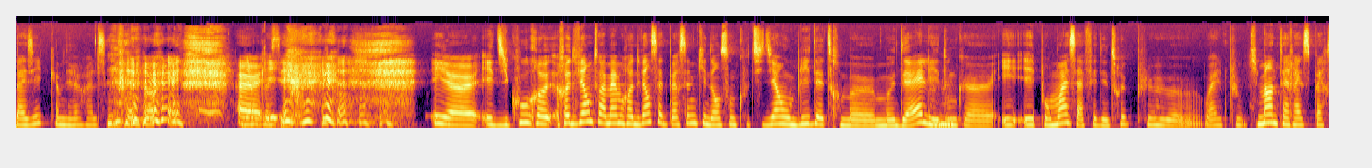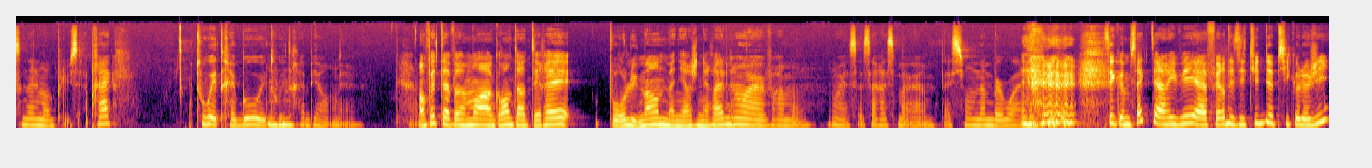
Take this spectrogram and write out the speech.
basique, comme dirait Orelsan. Euh, et, euh, et, du coup, redeviens toi-même, redeviens cette personne qui, dans son quotidien, oublie d'être modèle. Et mhm. donc, euh, et, pour moi, ça fait des trucs plus, ouais, plus qui m'intéressent personnellement plus. Après, tout est très beau et tout est mhm. très bien. En fait, tu as vraiment un grand intérêt pour l'humain de manière générale. Ouais, vraiment. Ouais, ça, ça reste ma passion number one. C'est comme ça que tu es arrivée à faire des études de psychologie?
